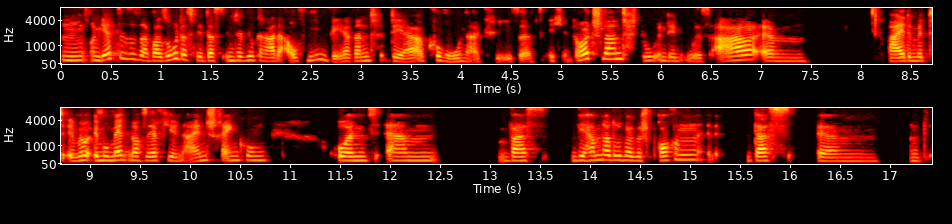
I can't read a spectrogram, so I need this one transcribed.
Mm, und jetzt ist es aber so, dass wir das Interview gerade aufnehmen während der Corona-Krise. Ich in Deutschland, du in den USA, ähm, beide mit im, Moment noch sehr vielen Einschränkungen. Und ähm, was wir haben darüber gesprochen, dass ähm, und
